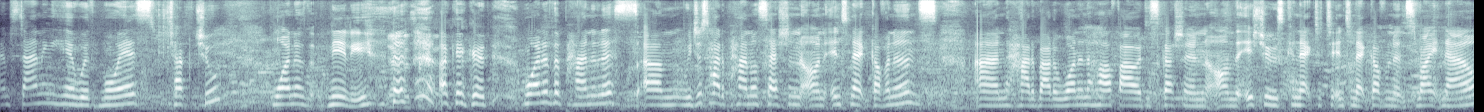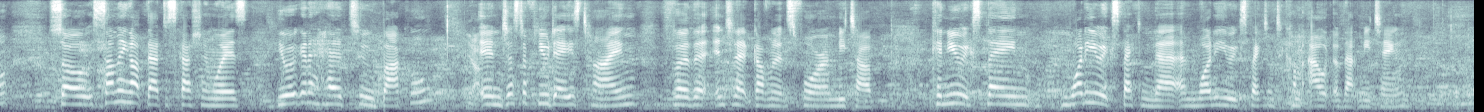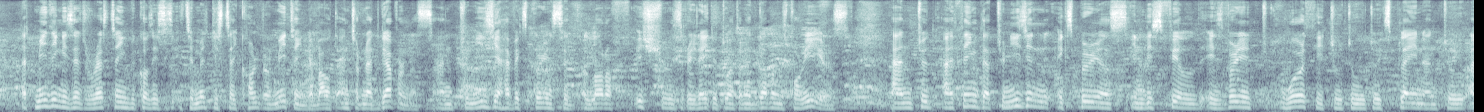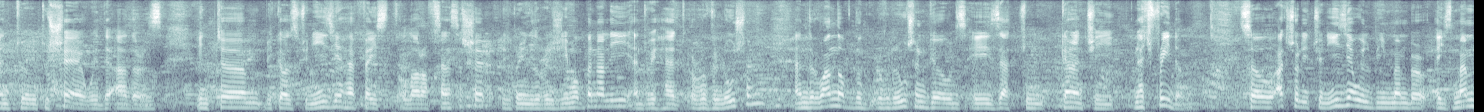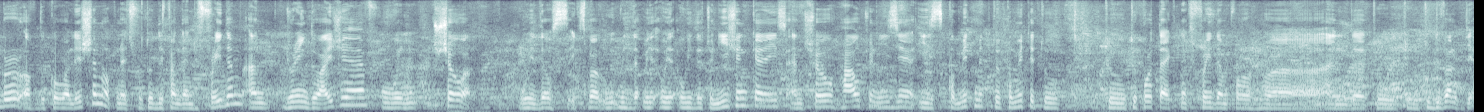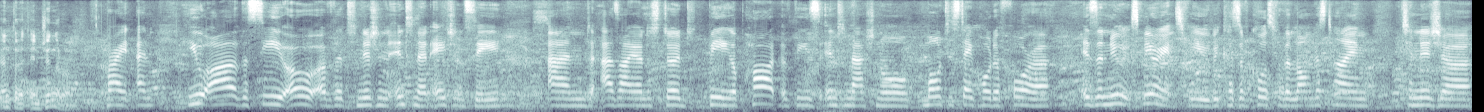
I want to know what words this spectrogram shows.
I'm standing here with Moez Chakchouk, one of the, nearly, Yeah, okay good, one of the panelists. Um, we just had a panel session on internet governance and had about a one and a half hour discussion on the issues connected to internet governance right now. So summing up that discussion was, you're going to head to Baku Yeah. in just a few days time for the Internet Governance Forum meetup. Can you explain what are you expecting there and what are you expecting to come out of that meeting? That meeting is interesting because it's, it's a multi-stakeholder meeting about internet governance and Tunisia have experienced a lot of issues related to internet governance for years. And to, I think that Tunisian experience in this field is very worthy to, to, to explain and, to, and to, to share with the others. In term because Tunisia have faced a lot of censorship during the regime of Ben Ali and we had a revolution. And one of the revolution goals is that to guarantee net freedom. So actually Tunisia will be member, is member of the coalition of Net to Defend Net Freedom and during the IGF we will show up with, those, expo- with, the, with, with the Tunisian case and show how Tunisia is commitment to, committed to, to, to protect net freedom for, uh, and uh, to, to, to develop the internet in general. Right, and you are the CEO of the Tunisian Internet Agency, and as I understood, being a part of these international multi-stakeholder fora is a new experience for you because, of course, for the longest time, Tunisia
